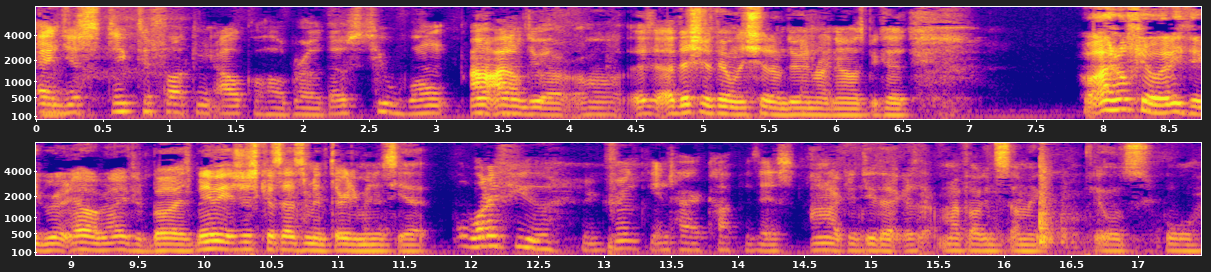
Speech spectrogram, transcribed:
and just stick to fucking alcohol, bro. Those two won't. I, I don't do alcohol. This, uh, this is the only shit I'm doing right now is because well, I don't feel anything right now. I'm not even buzzed. Maybe it's just because it hasn't been 30 minutes yet. What if you drink the entire cup of this? I'm not gonna do that because my fucking stomach feels full.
